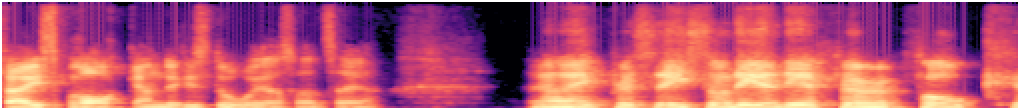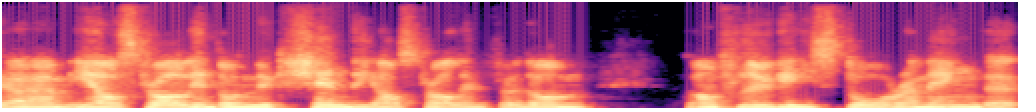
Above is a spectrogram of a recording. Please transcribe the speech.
färgsprakande historia så att säga. Nej, precis. Och det, är, det är för folk um, i Australien, de är mycket kända i Australien för de, de flyger i stora mängder.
